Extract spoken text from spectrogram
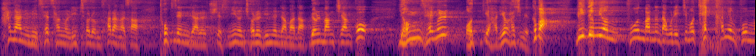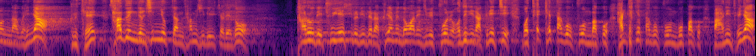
하나님이 세상을 이처럼 사랑하사 독생자를 주셨으니 이는 저를 믿는 자마다 멸망치 않고 영생을 얻게 하려 하십니다. 그봐 믿으면 구원받는다고 그랬지 뭐 택하면 구원받는다고 했냐? 그렇게 사도행전 16장 31절에도 가로되 주 예수를 믿으라 그리하면 너와 내 집이 구원을 얻으리라 그랬지 뭐 택했다고 구원받고 안 택했다고 구원 못 받고 말이 되냐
